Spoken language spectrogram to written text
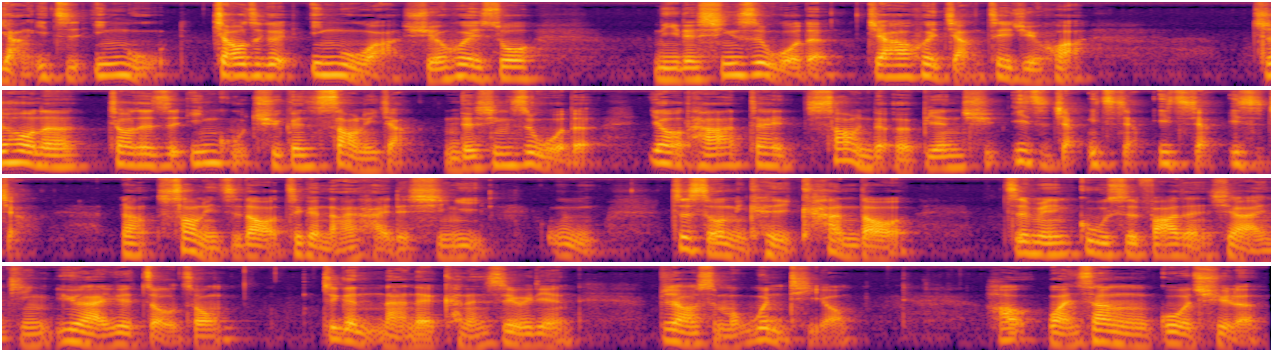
养一只鹦鹉，教这个鹦鹉啊学会说你的心是我的，教他会讲这句话。”之后呢，叫这只鹦鹉去跟少女讲：“你的心是我的。”要他在少女的耳边去一直讲，一直讲，一直讲，一直讲，让少女知道这个男孩的心意。五、这时候你可以看到这边故事发展下来已经越来越走中。这个男的可能是有点不知道什么问题哦。好，晚上过去了，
